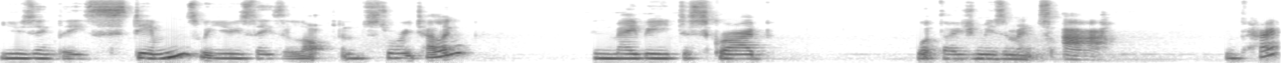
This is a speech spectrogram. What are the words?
using these stems. We use these a lot in storytelling and maybe describe what those measurements are. Okay.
